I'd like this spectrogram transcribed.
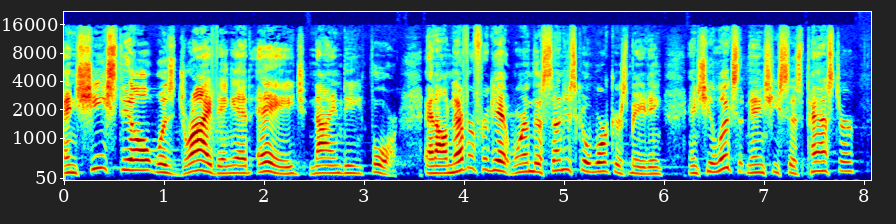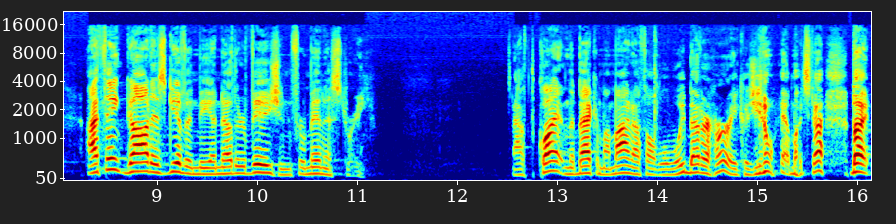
and she still was driving at age 94. And I'll never forget, we're in the Sunday school workers meeting, and she looks at me and she says, Pastor, I think God has given me another vision for ministry. Now, quiet in the back of my mind, I thought, well, we better hurry because you don't have much time. But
